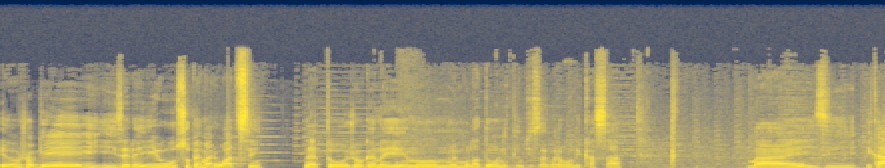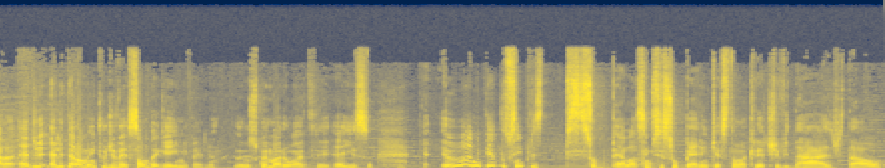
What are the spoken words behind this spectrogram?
Eu joguei e zerei o Super Mario Odyssey. Né? Tô jogando aí no, no emulador, Nintendis agora vão me caçar. Mas, e, e, cara, é, é literalmente o diversão da game, velho. O Super Mario Odyssey, é isso. Eu, a Nintendo sempre, ela sempre se supera em questão da criatividade e tal.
